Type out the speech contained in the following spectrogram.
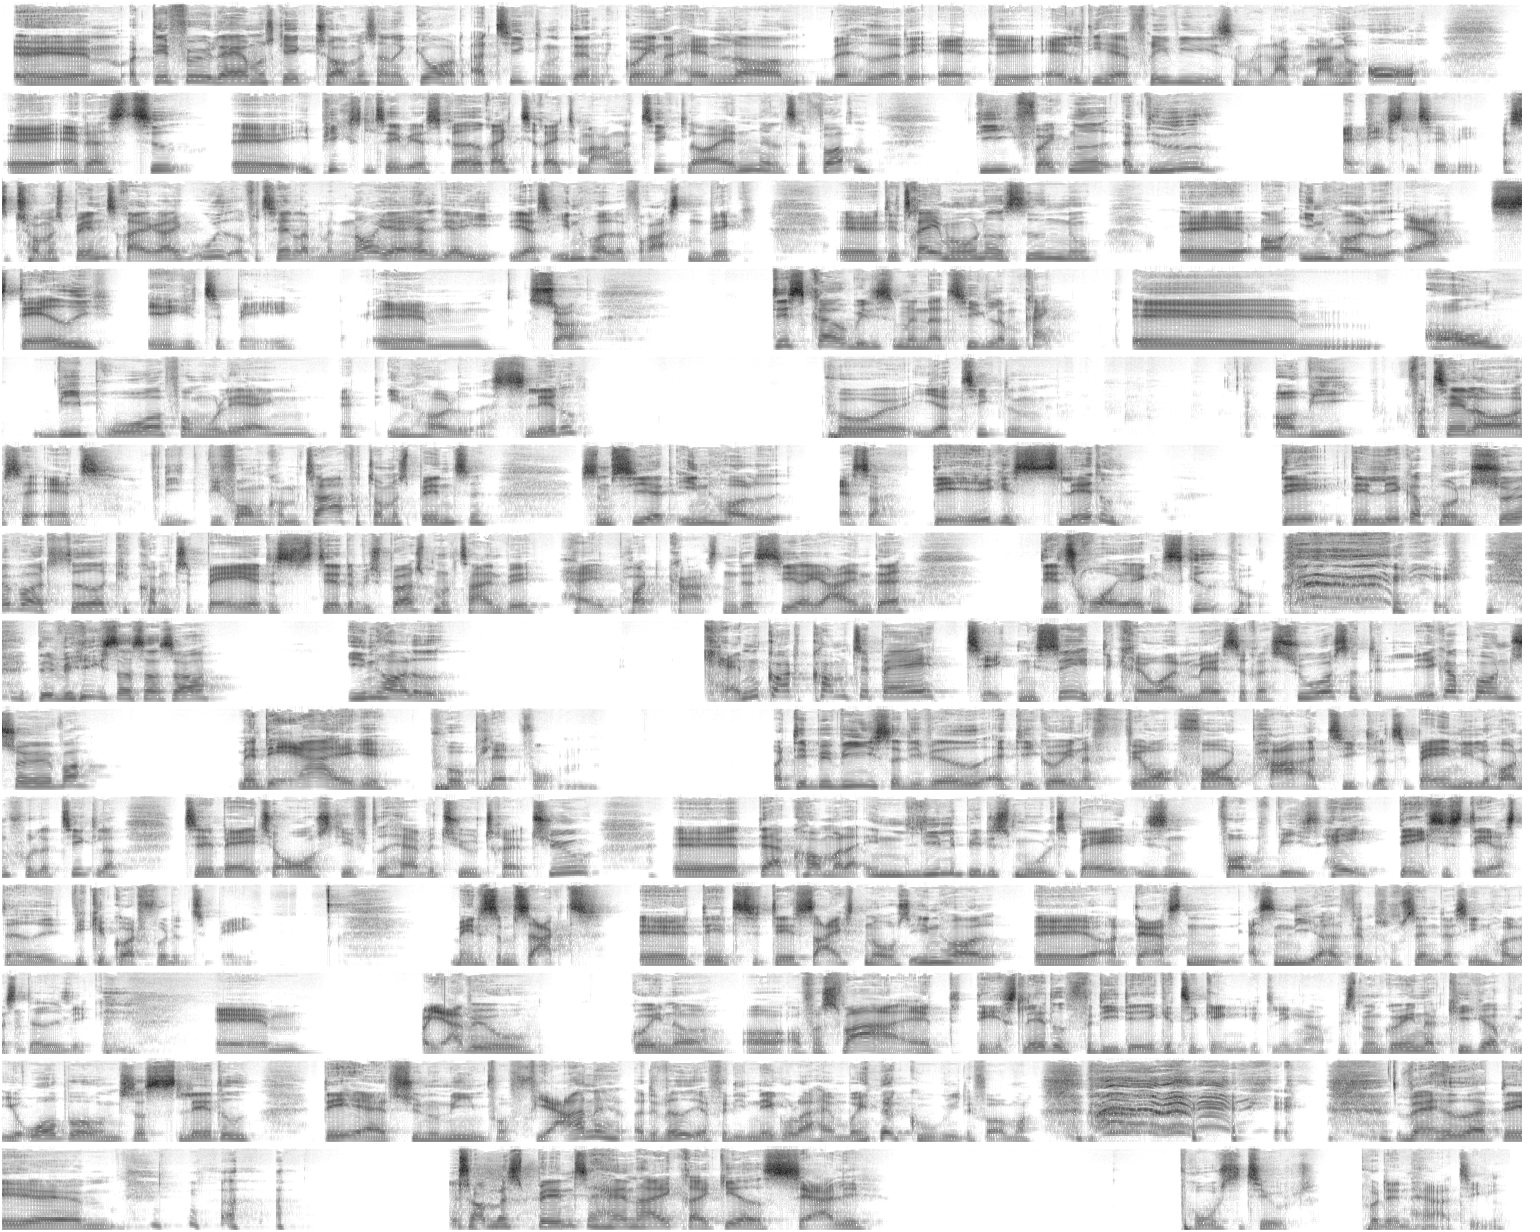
Øhm, og det føler jeg måske ikke, Thomas han har gjort. Artiklen den går ind og handler om, hvad hedder det, at øh, alle de her frivillige, som har lagt mange år øh, af deres tid øh, i Pixel TV, har skrevet rigtig, rigtig mange artikler og anmeldelser for dem, de får ikke noget at vide af Pixel TV. Altså Thomas Benz rækker ikke ud og fortæller dem, at når jeg alt jeres indhold er forresten væk. Øh, det er tre måneder siden nu, øh, og indholdet er stadig ikke tilbage. Øh, så det skrev vi ligesom en artikel omkring, Øh, og vi bruger formuleringen, at indholdet er slettet på, øh, i artiklen. Og vi fortæller også, at, fordi vi får en kommentar fra Thomas Bense, som siger, at indholdet, altså, det er ikke slettet. Det, det ligger på en server et sted og kan komme tilbage, og det sætter vi spørgsmålstegn ved her i podcasten. Der siger jeg endda, det tror jeg ikke en skid på. det viser sig så, indholdet kan godt komme tilbage, teknisk set. Det kræver en masse ressourcer, det ligger på en server, men det er ikke på platformen. Og det beviser de ved, at de går ind og får et par artikler tilbage, en lille håndfuld artikler tilbage til årsskiftet her ved 2023. Øh, der kommer der en lille bitte smule tilbage, ligesom for at bevise, hey, det eksisterer stadig, vi kan godt få det tilbage. Men som sagt, øh, det, er, det er 16 års indhold, øh, og der er sådan, altså 99% af deres indhold er stadigvæk. Øh, og jeg vil jo gå ind og, og, og forsvare, at det er slettet, fordi det ikke er tilgængeligt længere. Hvis man går ind og kigger i ordbogen, så slettet, det er et synonym for fjerne, og det ved jeg, fordi Nikolaj han må ind og google det for mig. Hvad hedder det? Øh... Thomas Spencer, han har ikke reageret særlig positivt på den her artikel.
